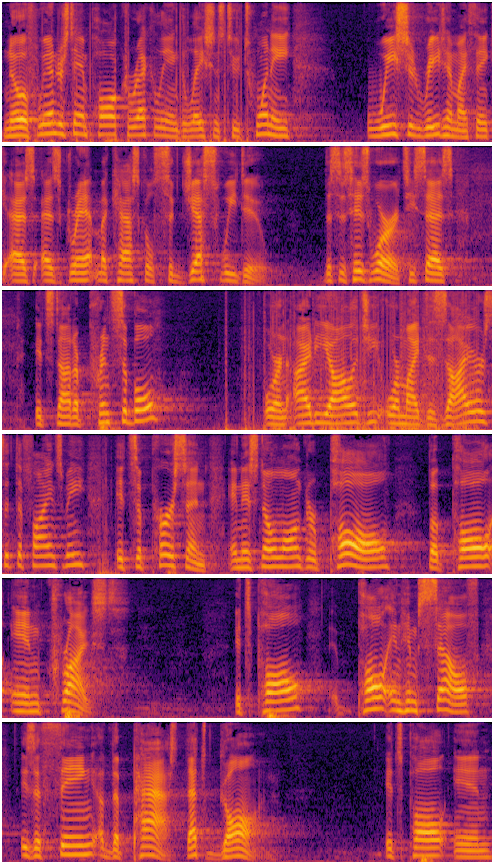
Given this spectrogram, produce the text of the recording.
No, if we understand Paul correctly in Galatians 2:20, we should read him, I think, as, as Grant Macaskill suggests we do. This is his words. He says, It's not a principle or an ideology or my desires that defines me, it's a person. And it's no longer Paul, but Paul in Christ. It's Paul. Paul in himself is a thing of the past. That's gone. it's Paul in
